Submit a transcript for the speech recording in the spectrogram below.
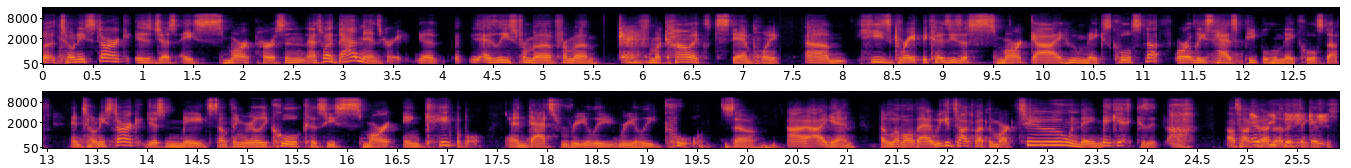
But Tony Stark is just a smart person. That's why Batman's great. You know, at least from a from a from a comic standpoint. Um, he's great because he's a smart guy who makes cool stuff, or at least has people who make cool stuff. And Tony Stark just made something really cool because he's smart and capable, and that's really really cool. So, I again, I love all that. We can talk about the Mark II when they make it because it. Ah, I'll talk about another thing. is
